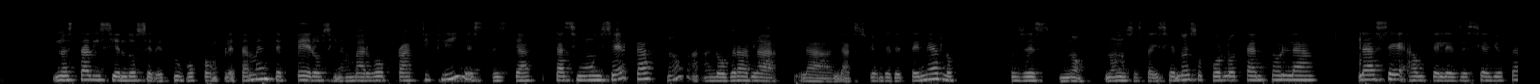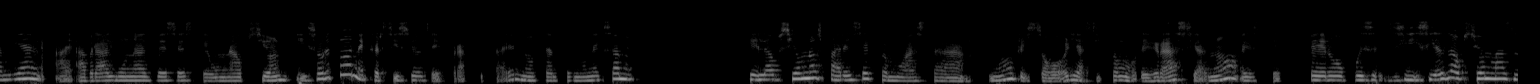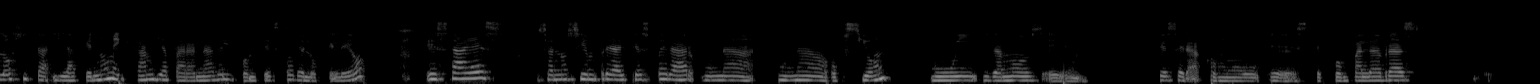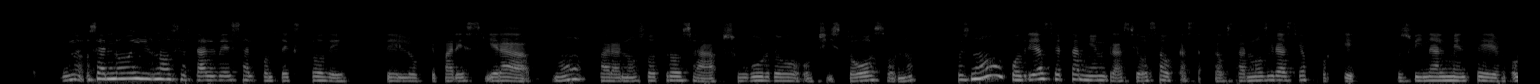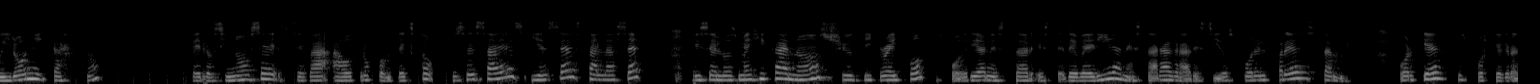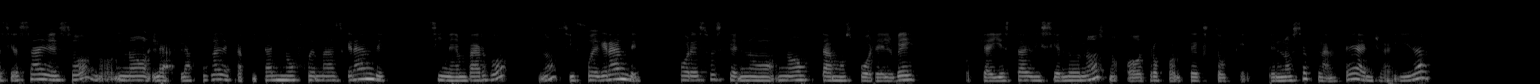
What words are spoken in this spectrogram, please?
No está diciendo se detuvo completamente, pero sin embargo, practically es, ya casi muy cerca, ¿no? A, lograr la, la, acción de detenerlo. Entonces, no, no nos está diciendo eso. Por lo tanto, la, la C, aunque les decía yo también, habrá algunas veces que una opción, y sobre todo en ejercicios de práctica, ¿eh? no tanto en un examen, que la opción nos parece como hasta, ¿no? Risoria, así como de gracia, ¿no? Este, pero pues si, si es la opción más lógica y la que no me cambia para nada el contexto de lo que leo, esa es, o sea, no siempre hay que esperar una, una opción muy, digamos, eh, ¿qué será? Como este, con palabras, o sea, no irnos tal vez al contexto de, de lo que pareciera, ¿no? Para nosotros absurdo o chistoso, ¿no? Pues no, podría ser también graciosa o causarnos gracia porque, pues finalmente, o irónica, ¿no? Pero si no se, se va a otro contexto, pues esa es, y esa está la sed. Dice, los mexicanos should be grateful, pues podrían estar, este, deberían estar agradecidos por el préstamo. ¿Por qué? Pues porque gracias a eso, no, la, fuga de capital no fue más grande. Sin embargo, ¿no? Sí fue grande. Por eso es que no, no optamos por el B, porque ahí está diciéndonos ¿no? otro contexto que, que no se plantea en realidad.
